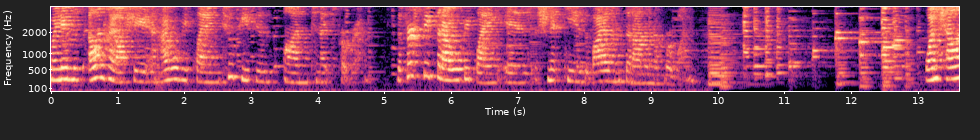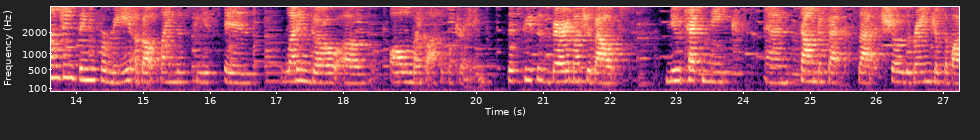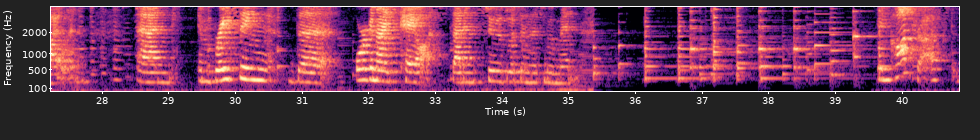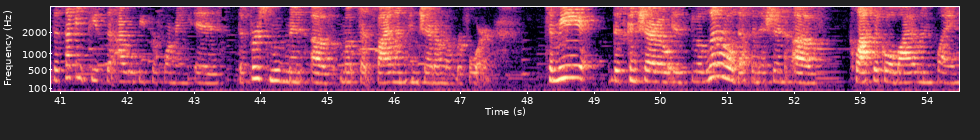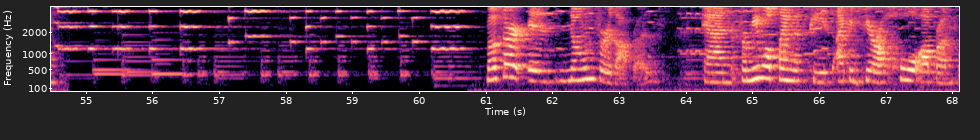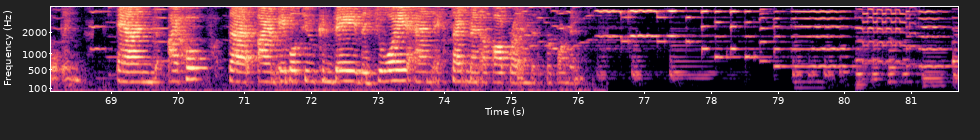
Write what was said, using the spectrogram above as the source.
My name is Ellen Hayashi and I will be playing two pieces on tonight's program. The first piece that I will be playing is Schnittke's Violin Sonata Number 1. One challenging thing for me about playing this piece is letting go of all of my classical training. This piece is very much about new techniques and sound effects that show the range of the violin and embracing the organized chaos that ensues within this movement. In contrast, the second piece that I will be performing is the first movement of Mozart's Violin Concerto Number no. 4. To me, this concerto is the literal definition of classical violin playing. Mozart is known for his operas, and for me while playing this piece, I can hear a whole opera unfolding and I hope that I am able to convey the joy and excitement of opera in this performance. Thank you.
